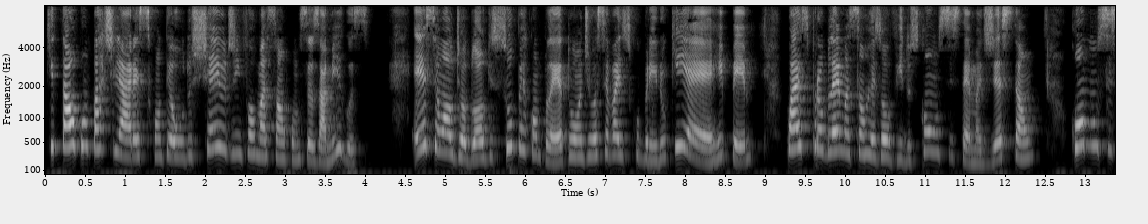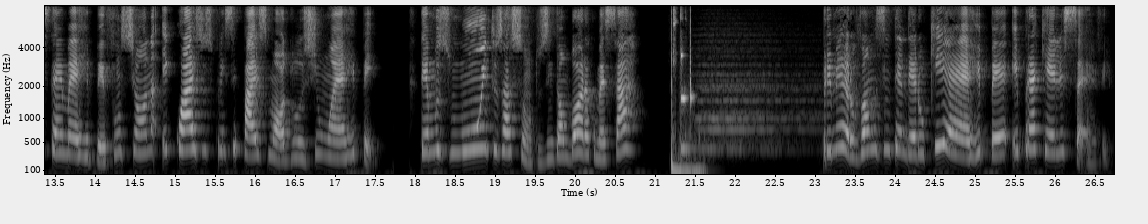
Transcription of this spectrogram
Que tal compartilhar esse conteúdo cheio de informação com seus amigos? Esse é um audioblog super completo onde você vai descobrir o que é ERP, quais problemas são resolvidos com o sistema de gestão, como um sistema ERP funciona e quais os principais módulos de um ERP. Temos muitos assuntos, então bora começar? Primeiro, vamos entender o que é ERP e para que ele serve.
